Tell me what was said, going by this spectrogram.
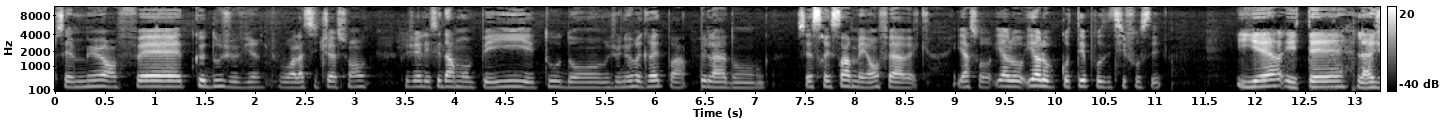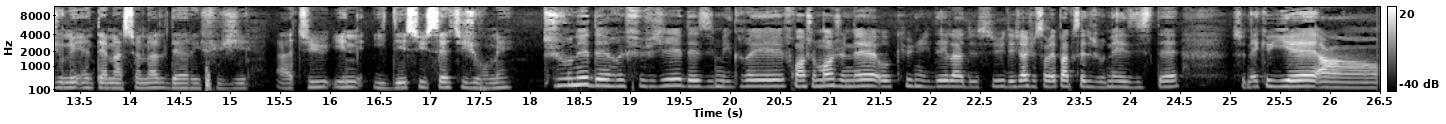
c'est mieux en fait que d'où je viens. Tu vois, la situation que j'ai laissée dans mon pays et tout, donc je ne regrette pas. Là, donc c'est stressant, mais on fait avec. Il y a, son- il y a, le, il y a le côté positif aussi. Hier était la journée internationale des réfugiés. As-tu une idée sur cette journée? Journée des réfugiés, des immigrés. Franchement, je n'ai aucune idée là-dessus. Déjà, je ne savais pas que cette journée existait. Ce n'est que hier, en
